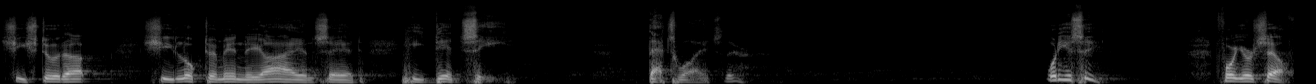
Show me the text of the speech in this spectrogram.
She stood up, she looked him in the eye and said, He did see. That's why it's there. What do you see? For yourself.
